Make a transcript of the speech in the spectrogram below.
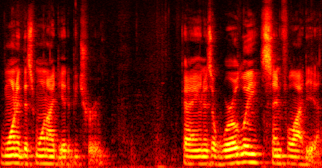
wanted this one idea to be true. Okay, and it's a worldly, sinful idea.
